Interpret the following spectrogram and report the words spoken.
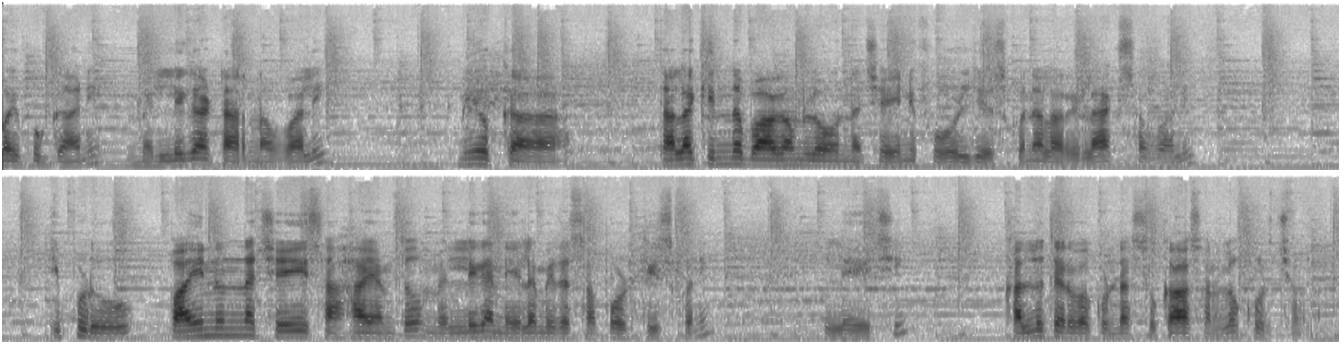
వైపు కానీ మెల్లిగా టర్న్ అవ్వాలి. మీ యొక్క తల కింద భాగంలో ఉన్న చేయిని ఫోల్డ్ చేసుకొని అలా రిలాక్స్ అవ్వాలి. ఇప్పుడు పైనున్న చేయి సహాయంతో మెల్లిగా నేల మీద సపోర్ట్ తీసుకొని లేచి కళ్ళు తెరవకుండా సుఖాసనలో కూర్చోవాలి.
